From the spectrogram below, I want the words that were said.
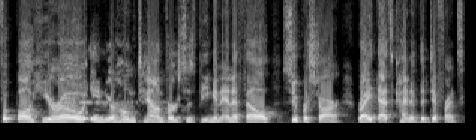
football hero in your hometown versus being an NFL superstar, right? That's kind of the difference.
